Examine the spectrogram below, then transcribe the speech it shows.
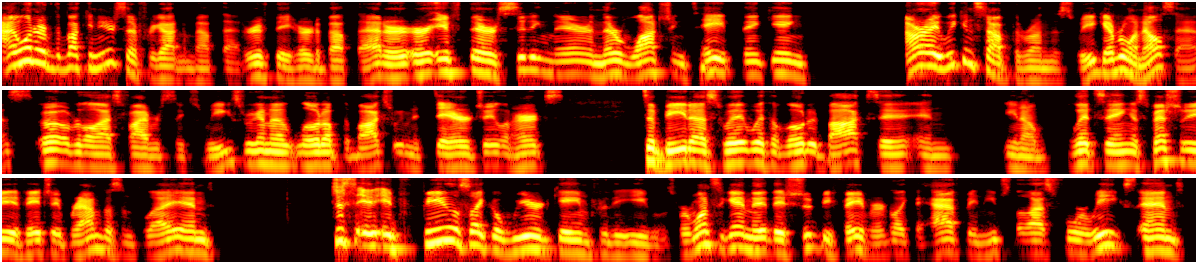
I wonder if the Buccaneers have forgotten about that or if they heard about that or, or if they're sitting there and they're watching tape thinking, all right, we can stop the run this week. Everyone else has uh, over the last five or six weeks. We're going to load up the box. We're going to dare Jalen Hurts to beat us with, with a loaded box and, and, you know, blitzing, especially if AJ Brown doesn't play. And just it, it, feels like a weird game for the Eagles, where once again, they, they should be favored like they have been each of the last four weeks. And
